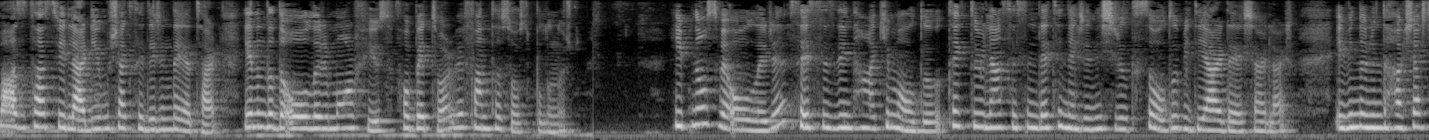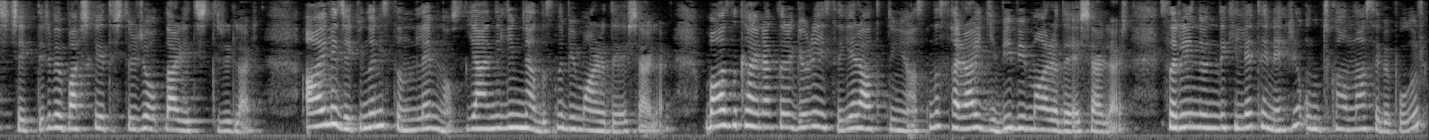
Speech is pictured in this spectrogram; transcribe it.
Bazı tasvirlerde yumuşak sedirinde yatar. Yanında da oğulları Morpheus, Phobetor ve Phantasos bulunur. Hipnoz ve oğulları sessizliğin hakim olduğu, tek duyulan sesin Lete nehrinin şırıltısı olduğu bir diyarda yaşarlar. Evin önünde haşhaş çiçekleri ve başka yatıştırıcı otlar yetiştirirler. Ailecek Yunanistan'ın Lemnos yani Limne adasında bir mağarada yaşarlar. Bazı kaynaklara göre ise yeraltı dünyasında saray gibi bir mağarada yaşarlar. Sarayın önündeki Lete nehri unutkanlığa sebep olur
